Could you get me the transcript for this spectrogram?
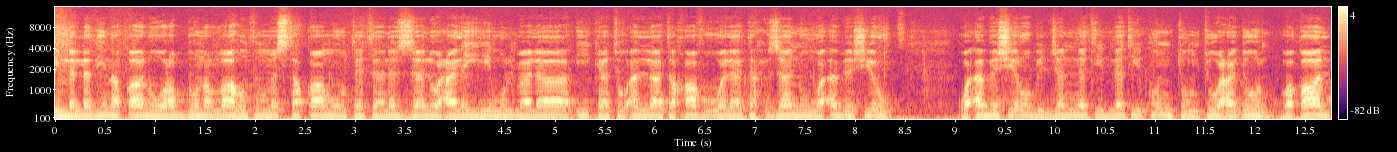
إن الذين قالوا ربنا الله ثم استقاموا تتنزل عليهم الملائكة ألا تخافوا ولا تحزنوا وأبشروا وأبشروا بالجنة التي كنتم توعدون. وقال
